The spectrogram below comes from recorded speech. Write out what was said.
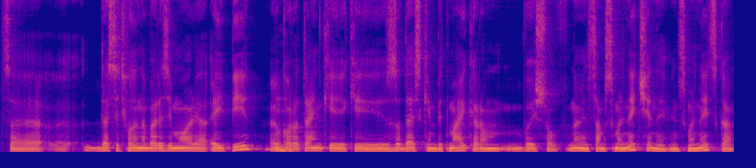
Це 10 е, хвилин на березі моря AP, uh коротенький, який з одеським бітмейкером вийшов. Ну, він сам з Хмельниччини, він з Хмельницька,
